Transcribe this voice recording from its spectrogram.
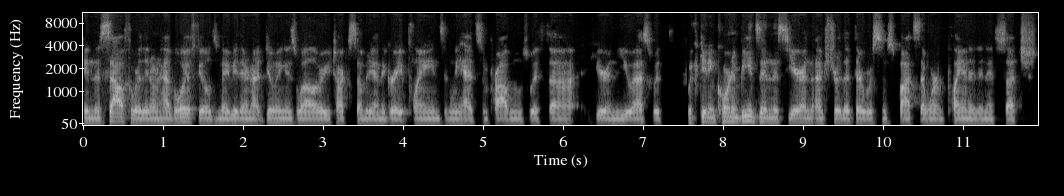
in the south where they don't have oil fields, maybe they're not doing as well. Or you talk to somebody on the Great Plains, and we had some problems with uh, here in the U.S. with with getting corn and beans in this year, and I'm sure that there were some spots that weren't planted, and if such,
